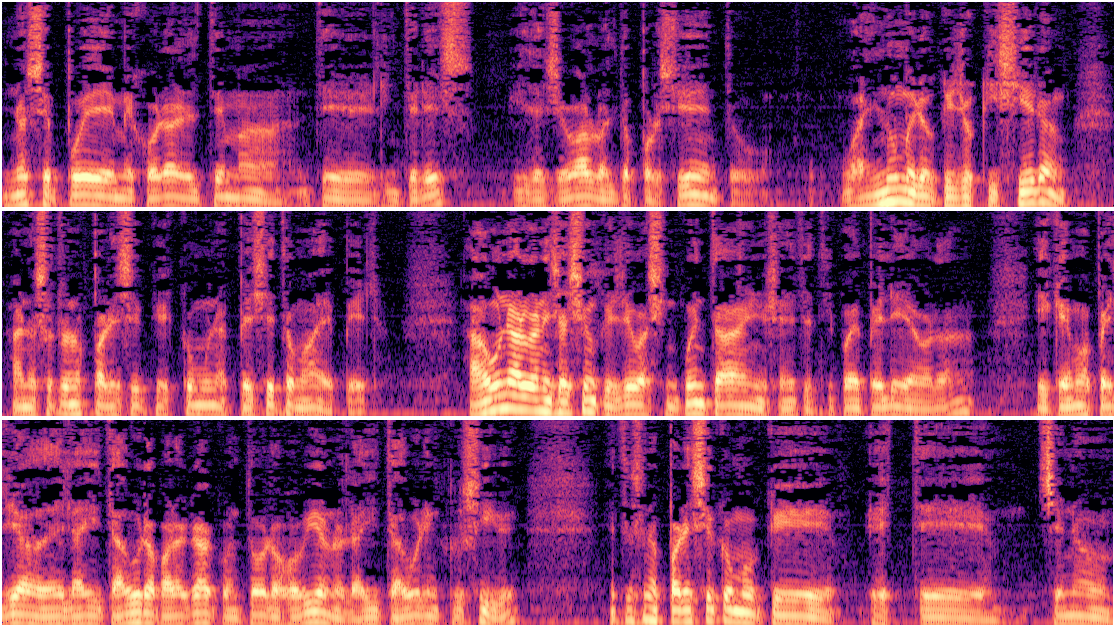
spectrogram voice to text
no se puede mejorar el tema del interés y de llevarlo al 2% o, al número que ellos quisieran, a nosotros nos parece que es como una especie de toma de pelo. A una organización que lleva 50 años en este tipo de pelea, ¿verdad? Y que hemos peleado desde la dictadura para acá con todos los gobiernos, la dictadura inclusive, entonces nos parece como que este, se, nos,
